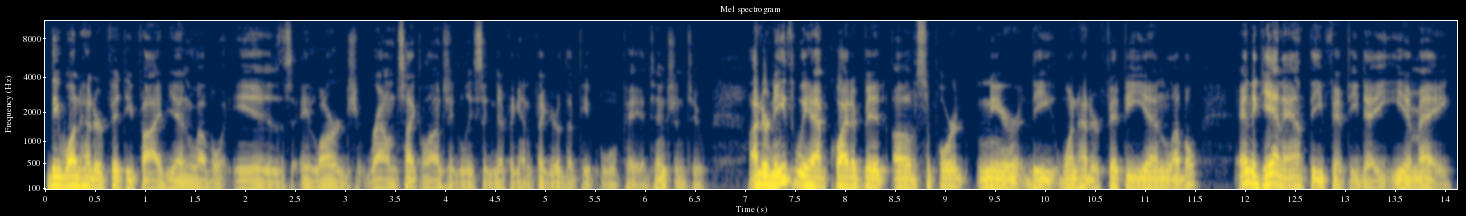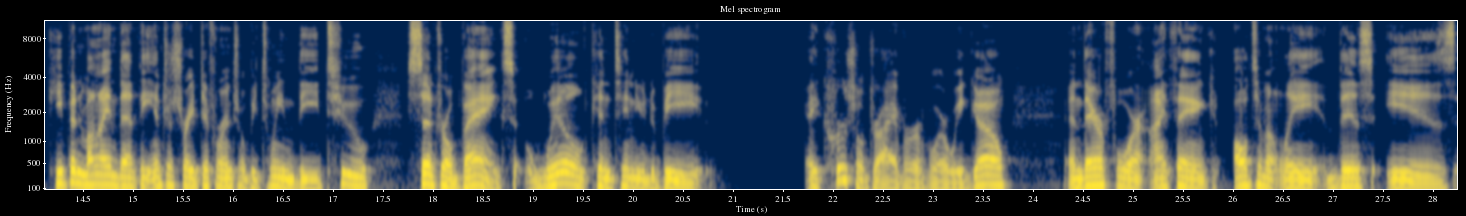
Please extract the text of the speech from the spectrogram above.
The 155 yen level is a large, round, psychologically significant figure that people will pay attention to. Underneath, we have quite a bit of support near the 150 yen level and again at the 50 day EMA. Keep in mind that the interest rate differential between the two central banks will continue to be a crucial driver of where we go. And therefore, I think ultimately this is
